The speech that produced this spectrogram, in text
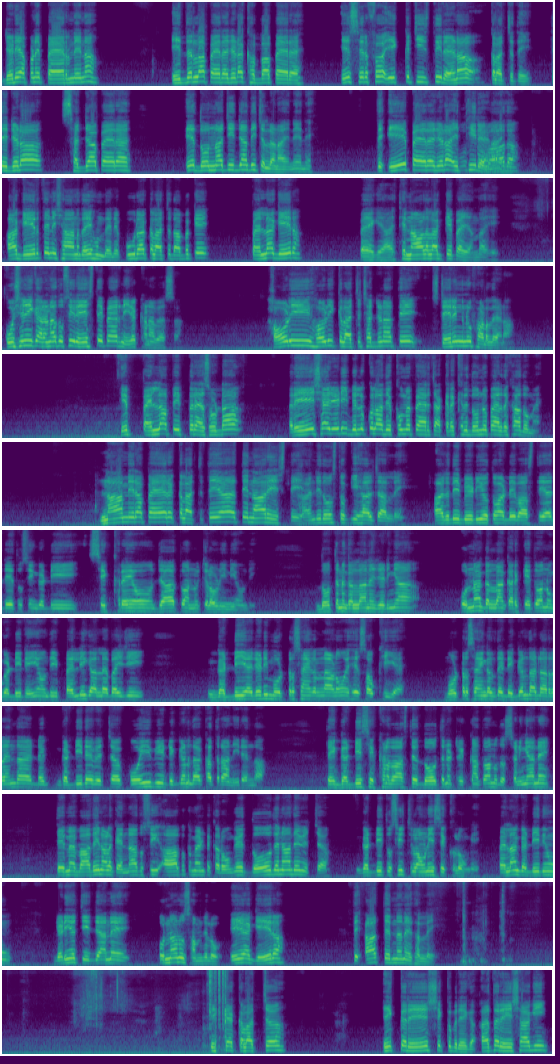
ਜਿਹੜੇ ਆਪਣੇ ਪੈਰ ਨੇ ਨਾ ਇਧਰਲਾ ਪੈਰ ਹੈ ਜਿਹੜਾ ਖੱਬਾ ਪੈਰ ਹੈ ਇਹ ਸਿਰਫ ਇੱਕ ਚੀਜ਼ ਤੇ ਹੀ ਰਹਿਣਾ ਕਲੱਚ ਤੇ ਤੇ ਜਿਹੜਾ ਸੱਜਾ ਪੈਰ ਹੈ ਇਹ ਦੋਨਾਂ ਚੀਜ਼ਾਂ ਹੀ ਚੱਲਣਾ ਇਹਨੇ ਨੇ। ਤੇ ਇਹ ਪੈਰ ਹੈ ਜਿਹੜਾ ਇੱਥੇ ਹੀ ਰਹਿਣਾ ਆ ਗੇਅਰ ਤੇ ਨਿਸ਼ਾਨਦੇਹ ਹੁੰਦੇ ਨੇ ਪੂਰਾ ਕਲੱਚ ਦੱਬ ਕੇ ਪਹਿਲਾ ਗੇਅਰ ਪੈ ਗਿਆ ਇੱਥੇ ਨਾਲ ਲੱਗ ਕੇ ਪੈ ਜਾਂਦਾ ਇਹ। ਕੁਝ ਨਹੀਂ ਕਰਨਾ ਤੁਸੀਂ ਰੇਸ ਤੇ ਪੈਰ ਨਹੀਂ ਰੱਖਣਾ ਵੈਸਾ। ਹੌਲੀ ਹੌਲੀ ਕਲੱਚ ਛੱਡਣਾ ਤੇ ਸਟੀਅਰਿੰਗ ਨੂੰ ਫੜ ਲੈਣਾ। ਇਹ ਪਹਿਲਾ ਪੇਪਰ ਹੈ ਤੁਹਾਡਾ ਰੇਸ ਹੈ ਜਿਹੜੀ, ਬਿਲਕੁਲ ਆ ਦੇਖੋ, ਮੈਂ ਪੈਰ ਚੱਕ ਰੱਖੇ ਨੇ, ਦੋਨੋਂ ਪੈਰ ਦਿਖਾ ਦਿਓ ਮੈਂ। ਨਾ ਮੇਰਾ ਪੈਰ ਕਲੱਚ ਤੇ ਆ ਤੇ ਨਾ ਰੇਸ ਤੇ ਹਾਂਜੀ ਦੋਸਤੋ, ਕੀ ਹਾਲ ਚਾਲ ਨੇ? ਅੱਜ ਦੀ ਵੀਡੀਓ ਤੁਹਾਡੇ ਵਾਸਤੇ ਆ, ਜੇ ਤੁਸੀਂ ਗੱਡੀ ਸਿੱਖ ਰਹੇ ਹੋ ਜਾਂ ਤੁਹਾਨੂੰ ਚਲਾਉਣੀ ਨਹੀਂ ਆਉਂਦੀ। ਦੋ ਤਿੰਨ ਗੱਲਾਂ ਨੇ ਜਿਹੜੀਆਂ, ਉਹਨਾਂ ਗੱਲਾਂ ਕਰਕੇ ਤੁਹਾਨੂੰ ਗੱਡੀ ਨਹੀਂ ਆਉਂਦੀ। ਪਹਿਲੀ ਗੱਲ ਹੈ ਬਾਈ ਜੀ, ਗੱਡੀ ਹੈ ਜਿਹੜੀ ਮੋਟਰਸਾਈਕਲ ਨਾਲੋਂ ਇਹ ਸੌਖੀ ਹੈ। ਮੋਟਰਸਾਈਕਲ ਤੇ ਡਿੱਗਣ ਦਾ ਡਰ ਰਹਿੰਦਾ ਹੈ ਡ- ਗੱਡੀ ਦੇ ਵਿੱਚ ਕੋਈ ਵੀ ਡਿੱਗਣ ਦਾ ਖਤਰਾ ਨਹੀਂ ਰਹਿੰਦਾ। ਤੇ ਗੱਡੀ ਸਿੱਖਣ ਵਾਸਤੇ ਦੋ ਤਿੰਨ ਟ੍ਰਿਕਾਂ ਤੁਹਾਨੂੰ ਦੱਸਣੀਆਂ ਨੇ। ਤੇ ਮੈਂ ਵਾਅਦੇ ਨਾਲ ਕਹਿਣਾ ਤੁਸੀਂ ਆਪ ਕਮੈਂਟ ਕਰੋਗੇ, ਦੋ ਦਿਨਾਂ ਦੇ ਵਿੱਚ ਗੱਡੀ ਤੁਸੀਂ ਚਲਾਉਣੀ ਸਿੱਖ ਲਓਗੇ। ਪਹਿਲਾਂ ਗੱਡੀ ਦੀਆਂ ਜਿਹੜੀਆਂ ਚੀਜ਼ਾਂ ਨੇ, ਉਹਨਾਂ ਨੂੰ ਸਮਝ ਲਓ। ਇਹ ਹੈ ਗੇਅਰ ਆ, ਤੇ ਆ ਤਿੰਨ ਨੇ ਥੱਲੇ। ਇੱਕ ਹੈ ਕਲੱਚ ਇੱਕ ਰੇਸ, ਇੱਕ ਬ੍ਰੇਕ। ਆ ਤਾਂ ਰੇਸ ਆ ਗਈ।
